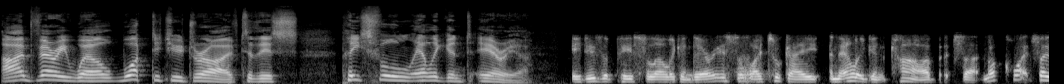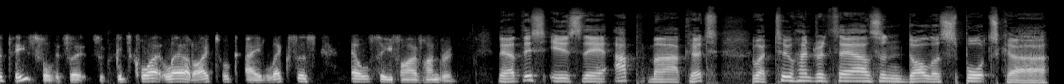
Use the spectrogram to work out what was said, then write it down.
I'm very well. What did you drive to this peaceful, elegant area? it is a peaceful, elegant area. So I took a an elegant car, but it's uh, not quite so peaceful. It's a, it's a, it's quite loud. I took a Lexus LC500. Now, this is their upmarket, what, $200,000 sports car.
